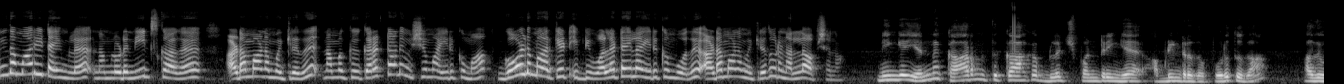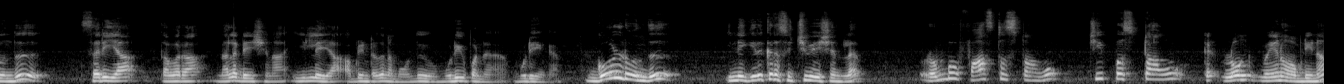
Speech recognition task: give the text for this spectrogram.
இந்த மாதிரி டைமில் நம்மளோட நீட்ஸ்க்காக அடமானம் வைக்கிறது நமக்கு கரெக்டான விஷயமா இருக்குமா? கோல்டு மார்க்கெட் இப்படி வொலட்டைலாக இருக்கும்போது அடமானம் வைக்கிறது ஒரு நல்ல ஆப்ஷனா நீங்கள் என்ன காரணத்துக்காக பிளட்ஜ் பண்ணுறீங்க அப்படின்றத பொறுத்து தான் அது வந்து சரியா தவறா நல்ல டெசிஷனா இல்லையா அப்படின்றத நம்ம வந்து முடிவு பண்ண முடியுங்க. கோல்டு வந்து இன்றைக்கி இருக்கிற சுச்சுவேஷனில் ரொம்ப ஃபாஸ்டஸ்ட்டாகவும் சீப்பஸ்ட்டாகவும் லோன் வேணும் அப்படின்னா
